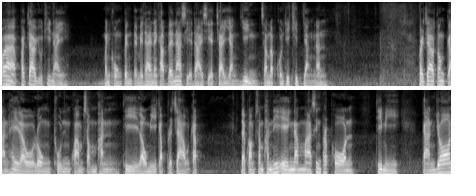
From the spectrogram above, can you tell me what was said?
ว่าพระเจ้าอยู่ที่ไหน มันคงเป็นไปไม่ได้นะครับ และน่าเสียดายเสียใจอย่างยิ่งสำหรับคนที่คิดอย่างนั้น พระเจ้าต้องการให้เราลงทุนความสัมพันธ์ที่เรามีกับพระเจ้าครับ และความสัมพันธ์นี้เองนำมาซึ่งพระพรที่มีการย้อน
